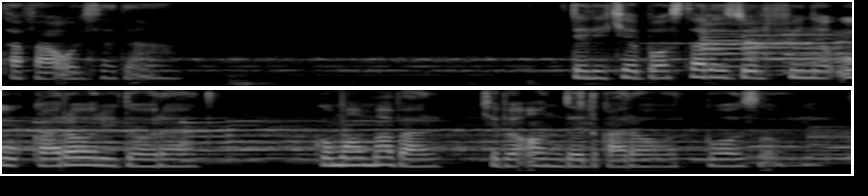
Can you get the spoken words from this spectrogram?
تفعل زده ام دلی که با سر زلفین او قراری دارد گمان مبر که به آن دل قرار بازآید.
